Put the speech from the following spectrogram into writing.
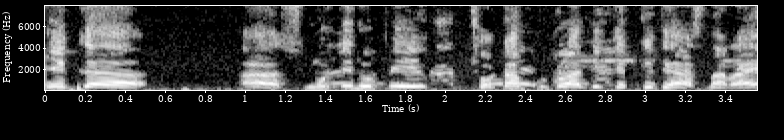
एक स्मृतीरूपी छोटा पुतळा तिथे तिथे असणार आहे.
